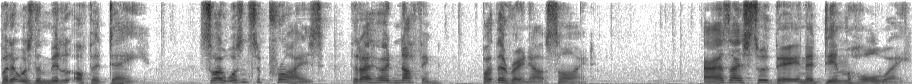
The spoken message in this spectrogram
but it was the middle of the day, so I wasn't surprised that I heard nothing but the rain outside. As I stood there in the dim hallway,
